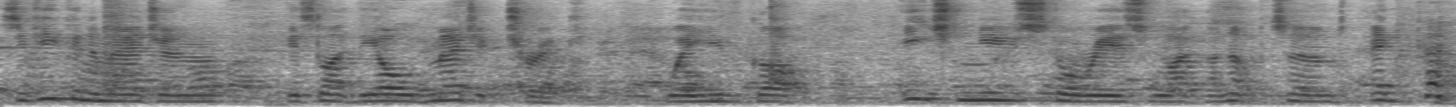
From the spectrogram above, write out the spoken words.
so if you can imagine, it's like the old magic trick where you've got each news story is like an upturned egg cup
